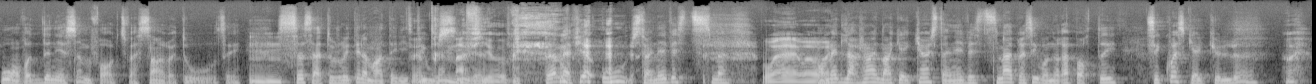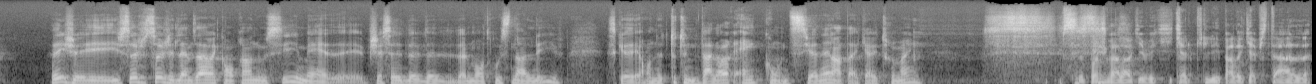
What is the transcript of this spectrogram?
Oh, on va te donner ça, mais il faut que tu fasses ça en retour. Mm-hmm. Ça, ça a toujours été la mentalité aussi. Très mafia. Très mafia ou c'est un investissement. Ouais, ouais, on met de l'argent dans quelqu'un, c'est un investissement. Après ça, il va nous rapporter. C'est quoi ce calcul-là? Ouais. ça, ça j'ai de la misère à comprendre aussi, mais euh, j'essaie de, le montrer aussi dans le livre. Parce qu'on a toute une valeur inconditionnelle en tant qu'être humain. C'est pas une valeur qui est, calculée par le capital.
